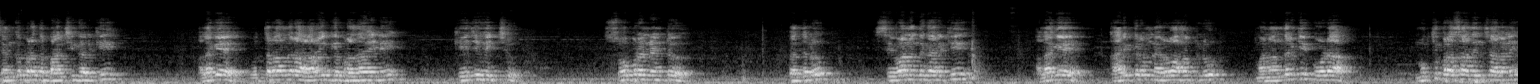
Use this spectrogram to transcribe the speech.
శంకభ్రత బాక్షి గారికి అలాగే ఉత్తరాంధ్ర ఆరోగ్య ప్రధాని కేజీహెచ్ సూపరింటెండెంట్ పెద్దలు శివానంద్ గారికి అలాగే కార్యక్రమ నిర్వాహకులు మనందరికీ కూడా ముక్తి ప్రసాదించాలని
